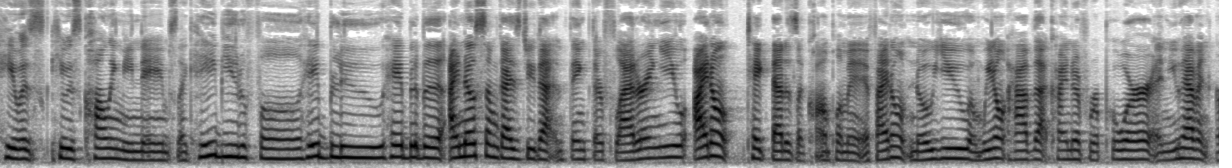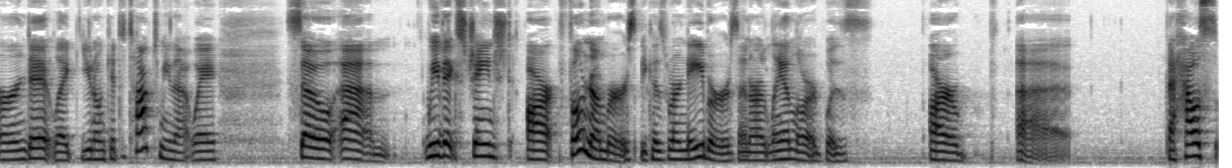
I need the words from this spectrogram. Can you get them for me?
he was he was calling me names like hey beautiful hey blue hey blah blah i know some guys do that and think they're flattering you i don't take that as a compliment if i don't know you and we don't have that kind of rapport and you haven't earned it like you don't get to talk to me that way so um, we've exchanged our phone numbers because we're neighbors and our landlord was our uh, the house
